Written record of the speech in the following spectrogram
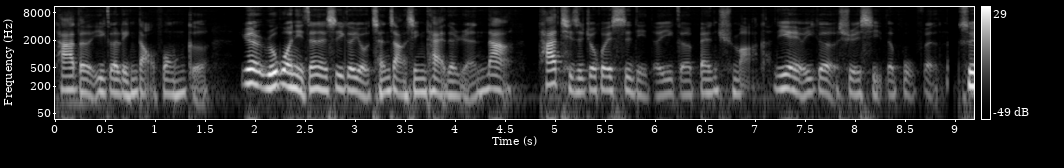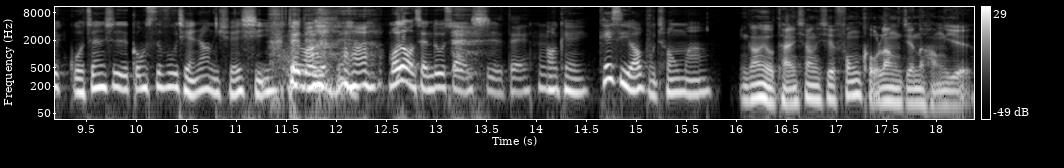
他的一个领导风格，因为如果你真的是一个有成长心态的人，那它其实就会是你的一个 benchmark，你也有一个学习的部分。所以果真是公司付钱让你学习，对 对对，某种程度算是对。OK，Casey 有要补充吗？你刚刚有谈像一些风口浪尖的行业，比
